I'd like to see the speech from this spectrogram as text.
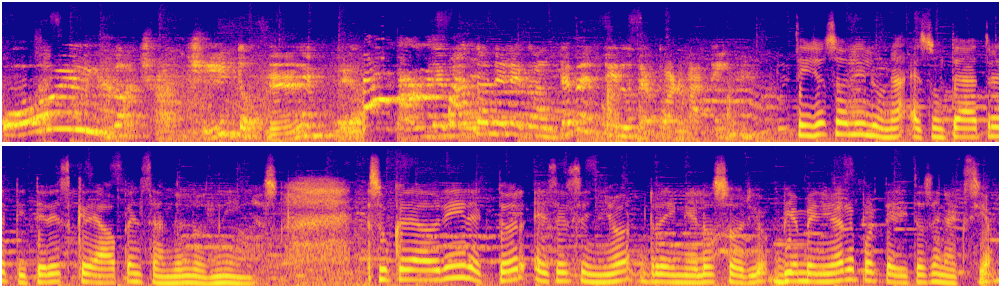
Oiga, Chanchito. ¿Eh? ¿Dónde va tan elegante vestido de corbatín? Castillo Sol y Luna es un teatro de títeres creado pensando en los niños. Su creador y director es el señor Reinel Osorio. Bienvenido a Reporteritos en Acción.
